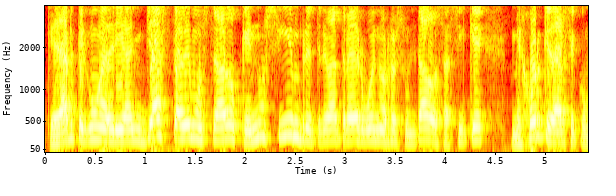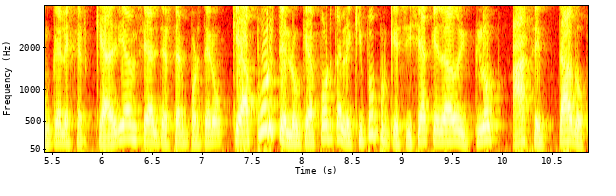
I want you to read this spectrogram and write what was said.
Quedarte con Adrián ya está demostrado que no siempre te va a traer buenos resultados, así que mejor quedarse con Kelleher, que Adrián sea el tercer portero, que aporte lo que aporta al equipo, porque si se ha quedado y Klopp ha aceptado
